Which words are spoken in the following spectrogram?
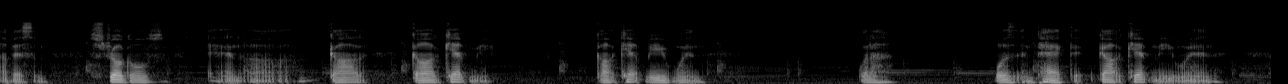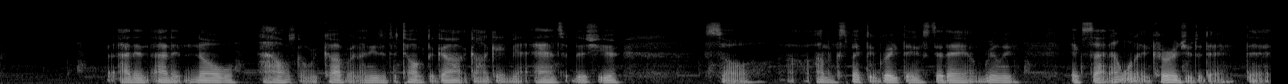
I've had some struggles. And uh, God, God kept me. God kept me when, when I was impacted. God kept me when I didn't, I didn't know how I was gonna recover, and I needed to talk to God. God gave me an answer this year, so uh, I'm expecting great things today. I'm really excited. I want to encourage you today that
